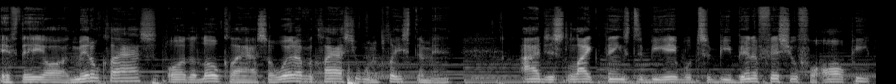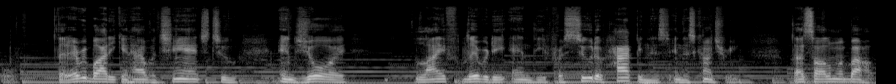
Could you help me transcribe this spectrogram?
If they are middle class or the low class or whatever class you want to place them in, I just like things to be able to be beneficial for all people. That everybody can have a chance to enjoy life, liberty, and the pursuit of happiness in this country. That's all I'm about.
